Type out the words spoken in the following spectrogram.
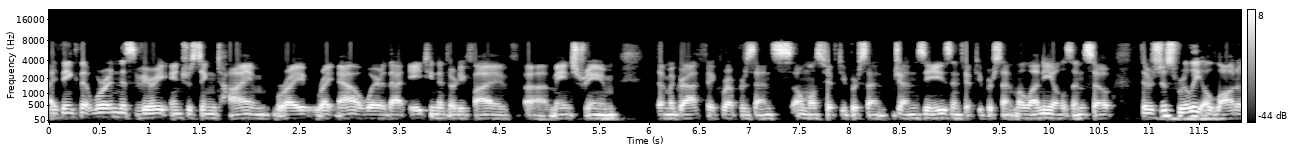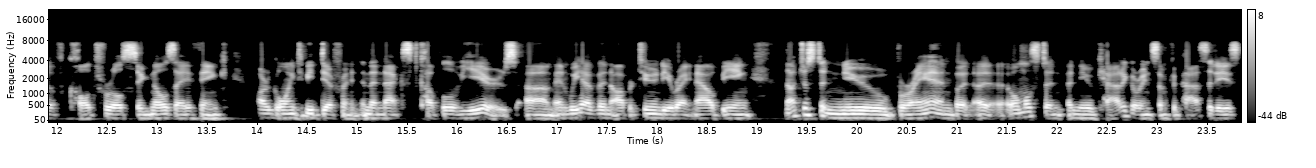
I think that we're in this very interesting time right right now where that 18 to 35 uh, mainstream demographic represents almost 50% Gen Zs and 50% millennials. And so there's just really a lot of cultural signals I think are going to be different in the next couple of years. Um, and we have an opportunity right now being not just a new brand, but a, almost a, a, new category in some capacities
